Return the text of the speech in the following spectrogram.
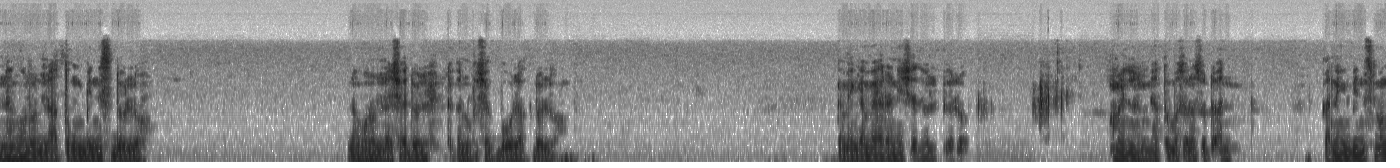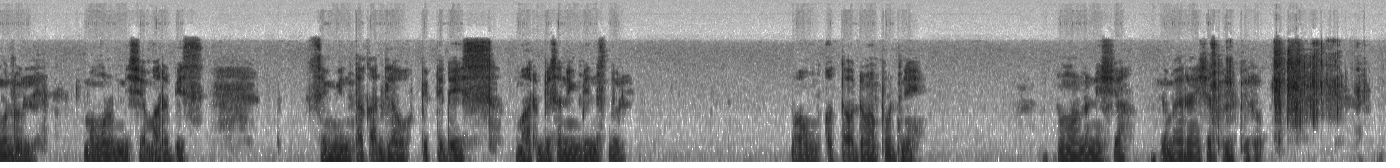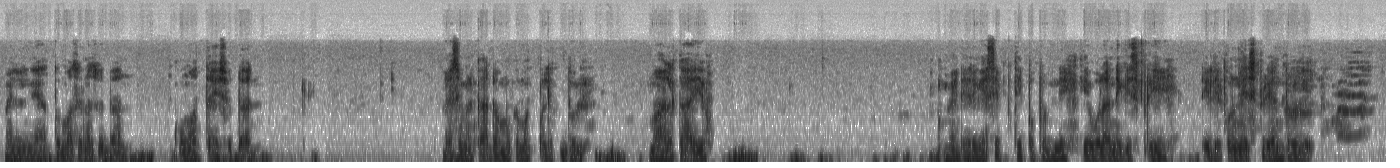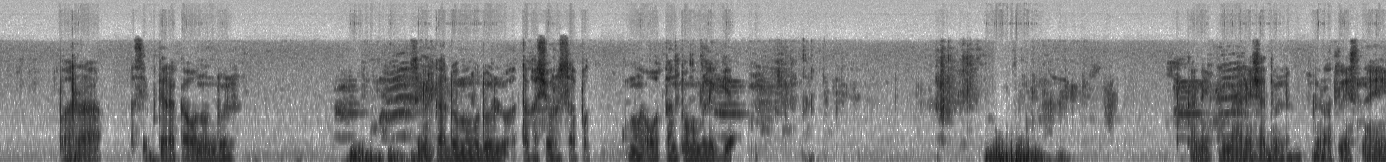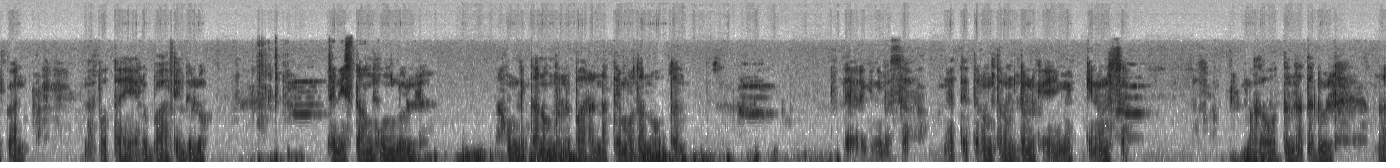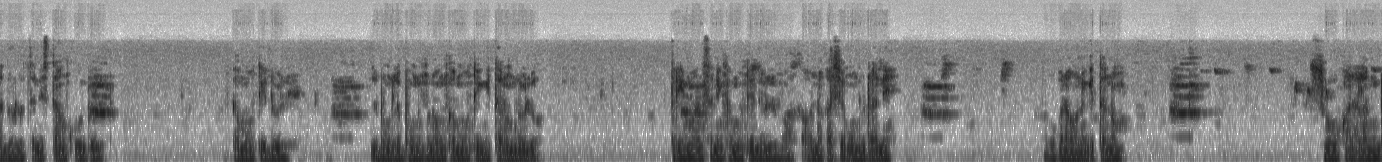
nangunod na atong beans dulo. Nangunod na siya dul. Dagan po siya bulak dulo. Kaming gamera ni siya dul pero may lang nato masunod-sudaan. Kaning beans mangudol, mangunod ni siya marbis. Sing winta kadlaw, 50 days, marbis aning beans dul. Maong kataw naman pod ni. Nangunod ni siya. Gamera ni siya dul pero may lang nato masunod-sudaan. Kung atay sudan. Kaya sa merkado mo ka magpalit dul. Mahal kayo. May diri ka safety pa pud ni kay wala ni spray. Dili ko ni sprayan dul kay para safety ra ka unon dul. Sa merkado mo dul at ka sure sa pag mga utan tong maligya. Kani kamera siya dul. Pero at least na ikon. Naputay alubati dulo. Chanis tangkong dul. Akong gitanom dul para natay mo tanutan. Dahil gini basa. Natay taram-taram dul kay may kinunsa. Makautan na ta dul. Nga dulot chanis tangkong dul. Kamuti dul. Labong-labong na panahon kamuti ng itanom dulo. 3 months na kamuti dul. Makakaon na kasi ang umudan eh. Ako pa na ako nagitanom. So ka na lang.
